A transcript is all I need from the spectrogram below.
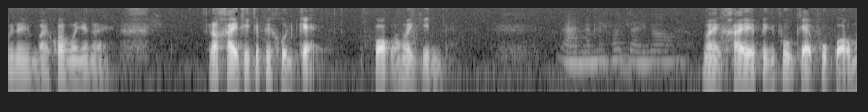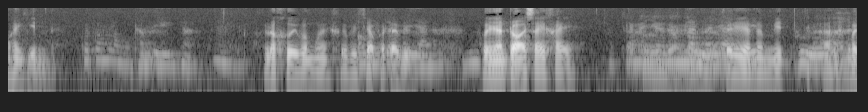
วินัยหมายความว่าอย่างไร แล้วใครที่จะเป็นคนแกะปอกเอาให้กิน ไม่ใครเป็นผู้แกะผู้ปอกมาให้กินก็ต้องเราทำเองค่ะแล้วเคยบ้างไหมเคยไปจับพระไตรปิฎกเพราะฉะนั้นต้องอาศัยใครกัลยาณมิตรไม่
